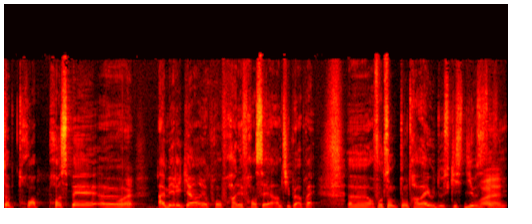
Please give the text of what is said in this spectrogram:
top 3 prospects euh, Ouais. Américains. Et après, on fera les Français un petit peu après. euh, en fonction de ton travail ou de ce qui se dit aux Ouais. États-Unis.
